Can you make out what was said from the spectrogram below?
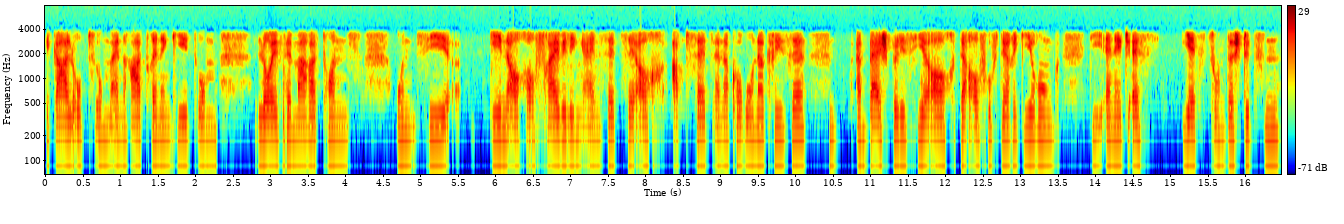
egal ob es um ein Radrennen geht, um Läufe, Marathons und sie gehen auch auf freiwilligen Einsätze, auch abseits einer Corona-Krise. Ein Beispiel ist hier auch der Aufruf der Regierung, die NHS jetzt zu unterstützen.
